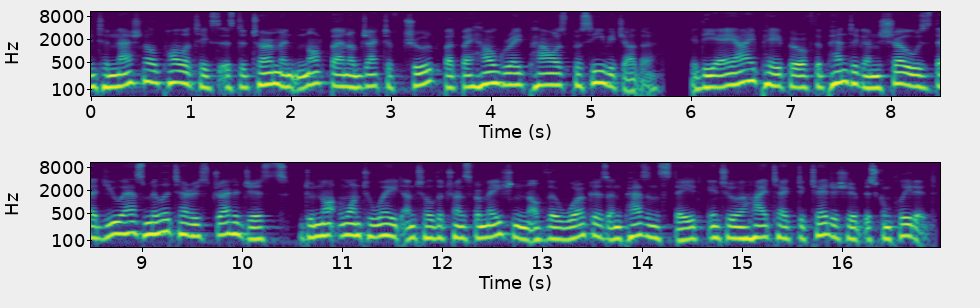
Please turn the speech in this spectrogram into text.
International politics is determined not by an objective truth, but by how great powers perceive each other. The AI paper of the Pentagon shows that US military strategists do not want to wait until the transformation of the workers and peasant state into a high tech dictatorship is completed.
